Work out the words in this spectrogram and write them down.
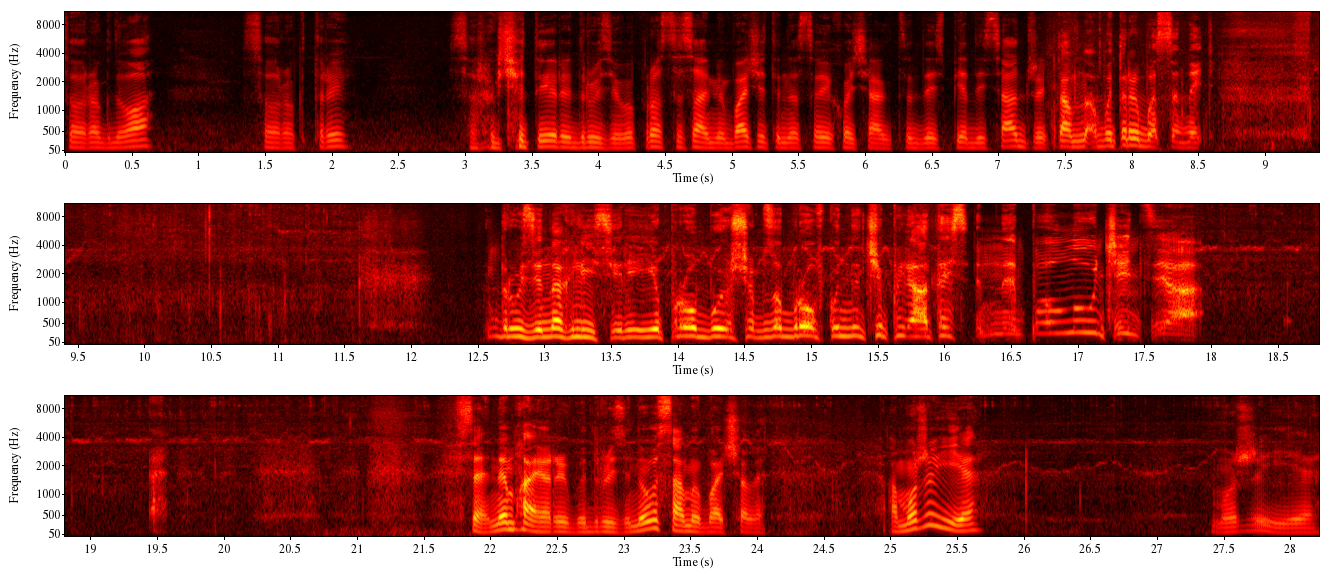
42, 43, 44, друзі. Ви просто самі бачите на своїх очах. Це десь 50 вже. Там, мабуть, риба сидить. Друзі, на глісері її пробую, щоб за бровку не чіплятись. Не получиться. Все, немає риби, друзі. Ну ви самі бачили. А може є. Може є.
